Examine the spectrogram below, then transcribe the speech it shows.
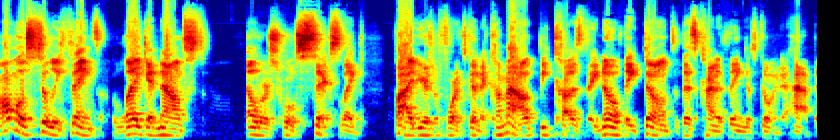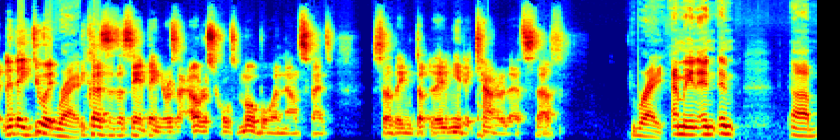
almost silly things, like announced Elder Scrolls 6, like five years before it's going to come out, because they know if they don't, this kind of thing is going to happen. And they do it Right. because it's the same thing. There was an Elder Scrolls mobile announcement, so they they need to counter that stuff. Right. I mean, and, and uh,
